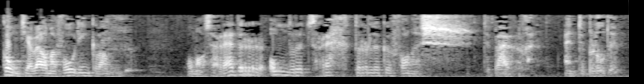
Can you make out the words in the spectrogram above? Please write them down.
komt, jawel, maar voordien kwam, om als redder onder het rechterlijke vonnis te buigen en te bloeden.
